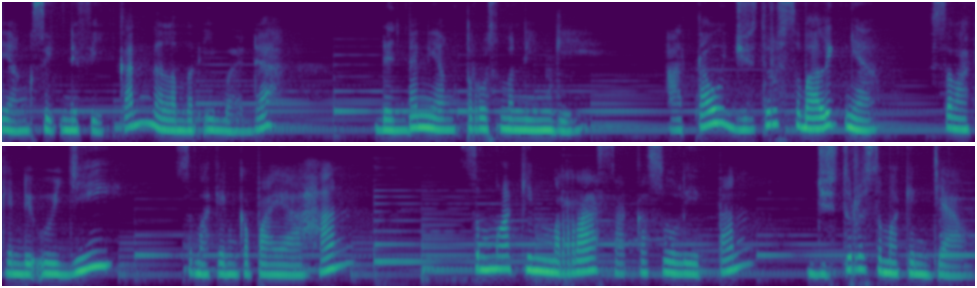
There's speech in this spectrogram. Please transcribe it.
yang signifikan dalam beribadah dan yang terus meninggi. Atau justru sebaliknya, semakin diuji, semakin kepayahan, semakin merasa kesulitan, justru semakin jauh.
